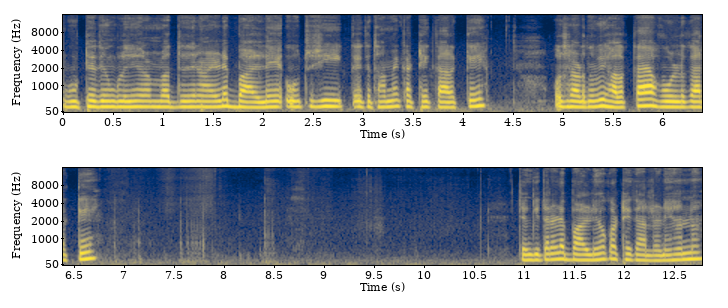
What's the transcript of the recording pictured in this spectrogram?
ਅੰਗੂਠੇ ਦੀ ਉਂਗਲੀ ਨਾਲ ਮਦਦ ਦੇ ਨਾਲ ਜਿਹੜੇ ਬਲ ਨੇ, ਉਹ ਤੁਸੀਂ ਇੱਕ ਥਾਵੇਂ ਇਕੱਠੇ ਕਰਕੇ ਉਸ ਲੜ ਨੂੰ ਵੀ ਹਲਕਾ ਫੋਲਡ ਕਰਕੇ ਚੰਗੀ ਤਰ੍ਹਾਂ ਜਿਹੜੇ ਬਲ ਨੇ ਉਹ ਇਕੱਠੇ ਕਰ ਲੈਣੇ ਹਨ।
